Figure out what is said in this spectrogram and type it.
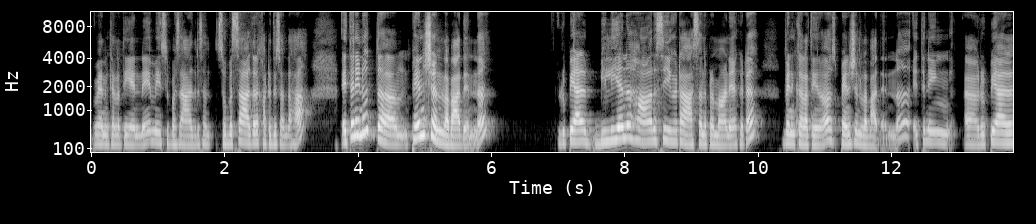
වැන් කල තියෙන්නේ මේ සුභසාදර සුභසාදර කටයුතු සඳහා. එතනිනුත් පෙන්ෂන් ලබා දෙන්න. රුපියල් බිලියන හාරසීකට ආසන ප්‍රමාණයකට වෙන් කල තියෙනවා. පෙන්ෂන් ලබා දෙන්න. එතනින් රුපියල්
